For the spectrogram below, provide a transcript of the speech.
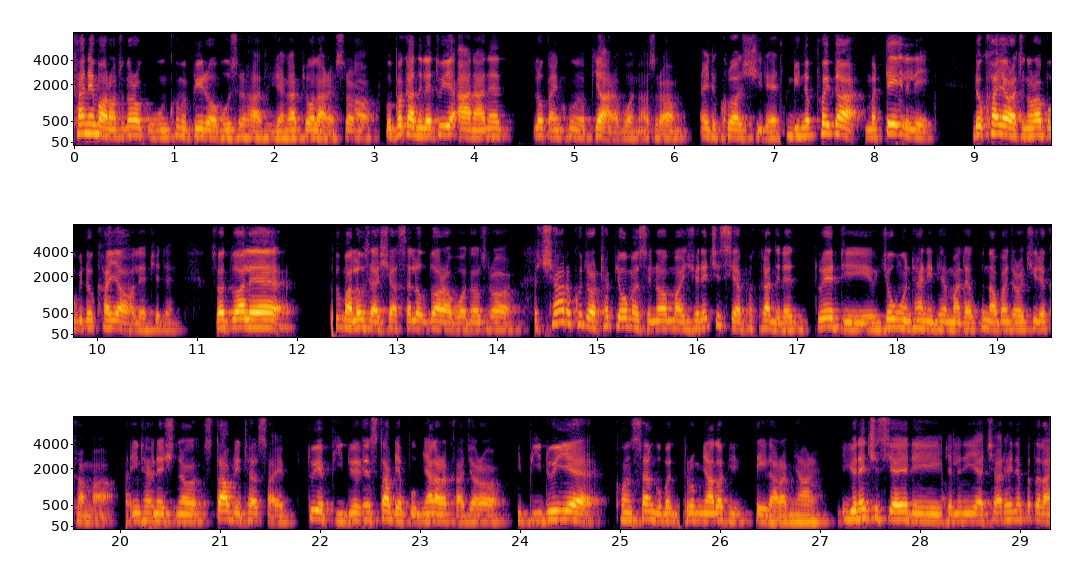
ခန်းထဲမှာတော့ကျွန်တော်တို့ဝင်ခွင့်မပေးတော့ဘူးဆိုတော့ဟာသူရန်ကပြောလာတယ်ဆိုတော့ဟိုဘက်ကနေလည်းသူ့ရဲ့အာဏာနဲ့လုပ်ပိုင်ခွင့်ကိုပြတာပေါ့နော်ဆိုတော့အဲ့ဒီခုတော့ရှိတယ်ဒီနှစ်ဖွဲ့ကမတည့်လေလေဒုက္ခရောက်တာကျွန်တော်တို့ပို့ပြီးဒုက္ခရောက်ရလဲဖြစ်တယ်ဆိုတော့သူကလည်း သူ့မှာလောက်ဆရာရှာဆက်လုပ်သွားတာပေါ့နော်ဆိုတော့တခြားတစ်ခုတော့ထပ်ပြောမယ်ဆိုတော့မှ UNHCR ဆရာဘက်ကနေလည်းသူရဲ့ဒီရုံဝန်ထမ်းတွေထဲမှာလည်းခုနောက်ပိုင်းကျွန်တော်ကြည့်တဲ့ခါမှာ international staff တွေထက်ဆိုင်သူရဲ့ပြည်တွင်း staff တွေပုံများလာတဲ့ခါကျတော့ဒီပြည်တွင်းရဲ့ concern ကိုသူတို့များတော့ပြည်တေးလာတာများတယ် UNHCR ရဲ့ဒီဂျလနီယာချားထိုင်းနဲ့ပတ်သက်လာ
